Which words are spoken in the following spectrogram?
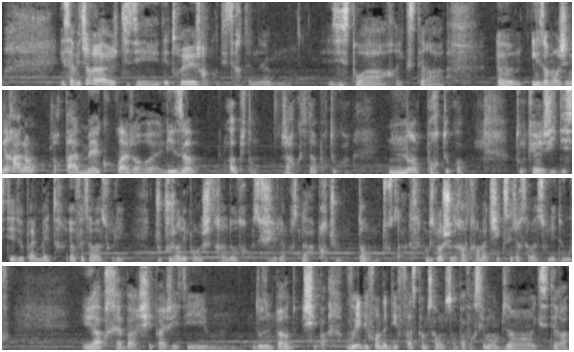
Et ça veut dire, euh, je disais des trucs, je racontais certaines euh, histoires, etc. Euh, les hommes en général, hein. Genre pas mec ou quoi, genre les hommes. Oh putain, j'ai raconté n'importe quoi. N'importe quoi. Donc j'ai décidé de pas le mettre. Et en fait, ça m'a saoulé. Du coup, j'en ai pas enregistré un autre parce que j'ai l'impression d'avoir perdu mon temps, tout ça. En plus, moi, je suis grave dramatique, c'est-à-dire ça m'a saoulé de ouf. Et après, bah, je sais pas, j'ai été hum, dans une période, je sais pas. Vous voyez, des fois, on a des phases comme ça, on se sent pas forcément bien, etc.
